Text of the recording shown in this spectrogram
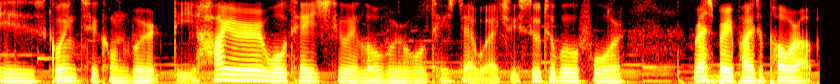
is going to convert the higher voltage to a lower voltage that will actually suitable for Raspberry Pi to power up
